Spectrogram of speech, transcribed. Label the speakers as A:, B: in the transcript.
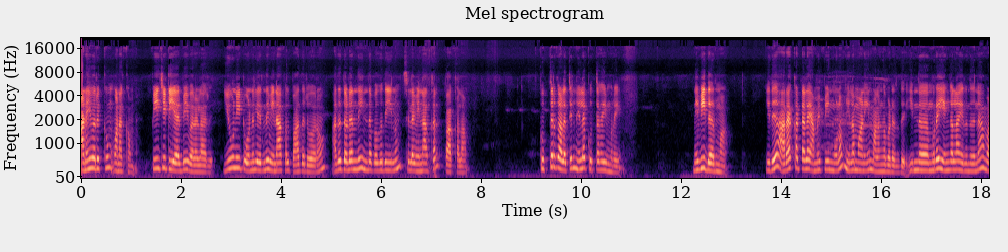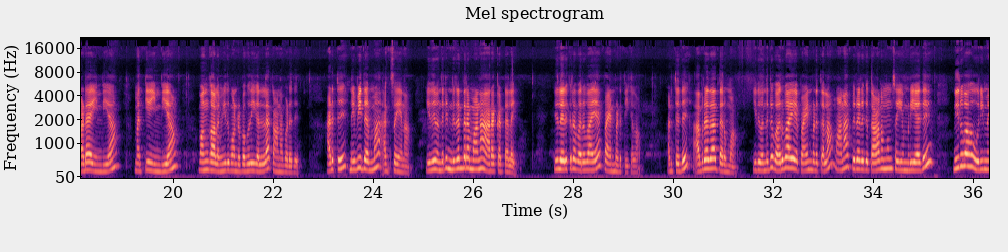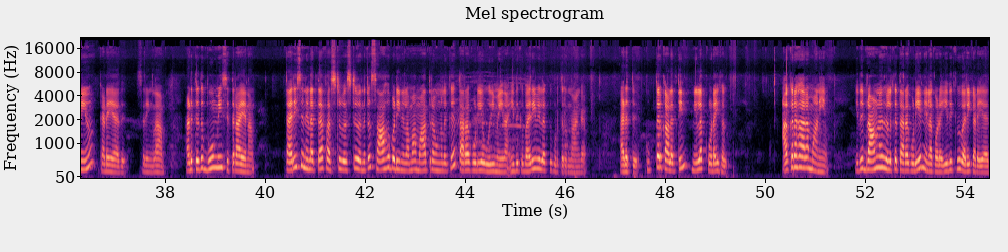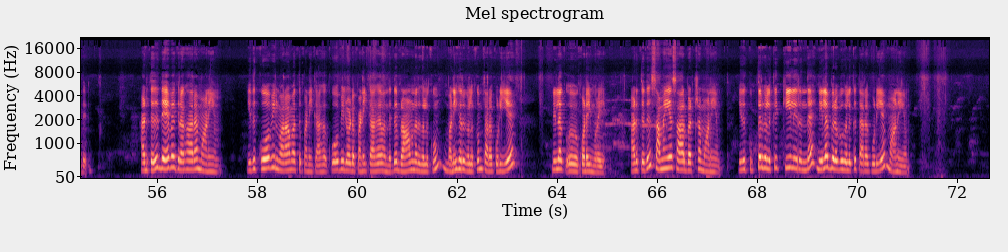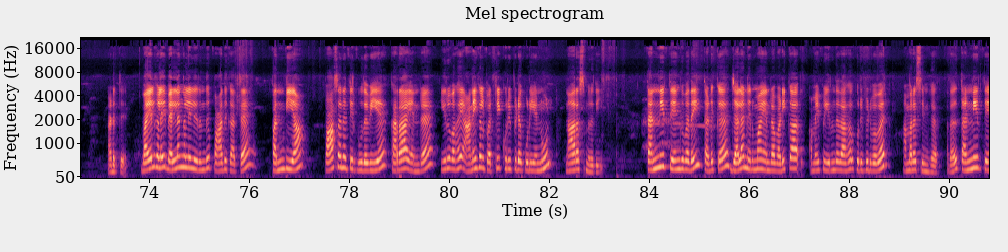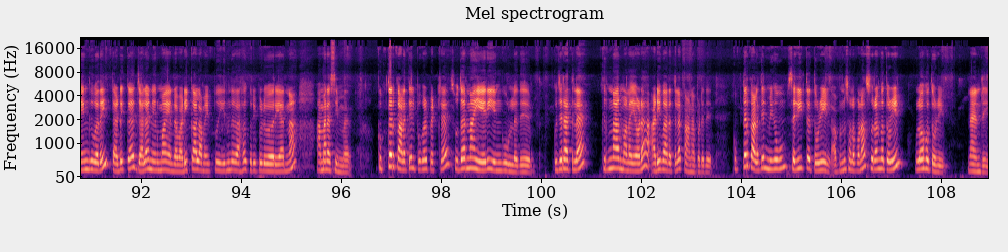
A: அனைவருக்கும் வணக்கம். பிஜிடிஆர்பி வரலாறு. யூனிட் ஒன்றிலிருந்து வினாக்கள் பார்த்துட்டு வரோம். அதை தொடர்ந்து இந்த பகுதியிலும் சில வினாக்கள் பார்க்கலாம். குப்தர் காலத்தில் நில குத்தகை முறை. நிவி தர்மா. இது அறக்கட்டளை அமைப்பின் மூலம் நிலமானியம் வழங்கப்படுறது இந்த முறை எங்கெல்லாம் இருந்ததுன்னா வட இந்தியா மத்திய இந்தியா வங்காளம் இது போன்ற பகுதிகளில் காணப்படுது. அடுத்து நிவி தர்மா அக்ஸயனா இது வந்துட்டு நிரந்தரமான அறக்கட்டளை. இதில் இருக்கிற வருவாயை பயன்படுத்திக்கலாம். அடுத்தது அபரதா தர்மா. இது வந்துட்டு வருவாயை பயன்படுத்தலாம் ஆனால் பிறருக்கு தானமும் செய்ய முடியாது நிர்வாக உரிமையும் கிடையாது. சரிங்களா? அடுத்தது பூமி சித்தராயணம். தரிசு நிலத்தை ஃபஸ்ட்டு ஃபஸ்ட்டு வந்துட்டு சாகுபடி நிலமாக மாற்றுறவங்களுக்கு தரக்கூடிய உரிமை தான் இதுக்கு வரி விலக்கு கொடுத்துருந்தாங்க. அடுத்து குப்தர் காலத்தின் நிலக்கொடைகள். அக்ரஹார மானியம். இது பிராமணர்களுக்கு தரக்கூடிய நிலக்கொடை. இதுக்கு வரி கிடையாது. அடுத்தது தேவகிரகார மானியம். இது கோவில் மராமத்து பணிக்காக கோவிலோட பணிக்காக வந்துட்டு பிராமணர்களுக்கும் வணிகர்களுக்கும் தரக்கூடிய நில கொடைமுறை. அடுத்தது சமய சார்பற்ற மானியம். இது குப்தர்களுக்கு கீழ் இருந்த நிலப்பிரபுகளுக்கு தரக்கூடிய மானியம். அடுத்து வயல்களை வெள்ளங்களில் இருந்து பாதுகாத்த பந்தியா பாசனத்திற்கு உதவிய கரா என்ற இருவகை அணைகள் பற்றி குறிப்பிடக்கூடிய நூல் நாரஸ்மிருதி. தண்ணீர் தேங்குவதை தடுக்க ஜல நிர்மா என்ற வடிகால் அமைப்பு இருந்ததாக குறிப்பிடுபவர் அமரசிம்ஹர். அதாவது தண்ணீர் தேங்குவதை தடுக்க ஜல நிர்மா என்ற வடிகால் அமைப்பு இருந்ததாக குறிப்பிடுபவர் யாருன்னா அமரசிம்மர். குப்தர் காலத்தில் புகழ்பெற்ற சுதர்ணா ஏரி எங்கு உள்ளது? குஜராத்தில் கிர்னார் மலையோட அடிவாரத்தில் காணப்படுது. குப்தர் காலத்தில் மிகவும் செழித்த தொழில் அப்படின்னு சொல்லப்போனால் சுரங்க தொழில் உலோக தொழில். நன்றி.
